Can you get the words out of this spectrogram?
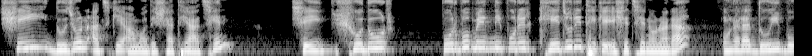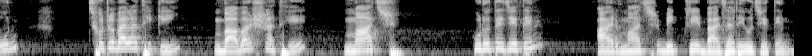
সেই দুজন আজকে আমাদের সাথে আছেন। সেই সুদূর পূর্ব মেদিনীপুরের খেজুরি থেকে এসেছেন ওনারা। ওনারা দুই বোন। ছোটবেলা থেকেই বাবার সাথে মাছ কুড়োতে যেতেন আর মাছ বিক্রির বাজারেও যেতেন।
